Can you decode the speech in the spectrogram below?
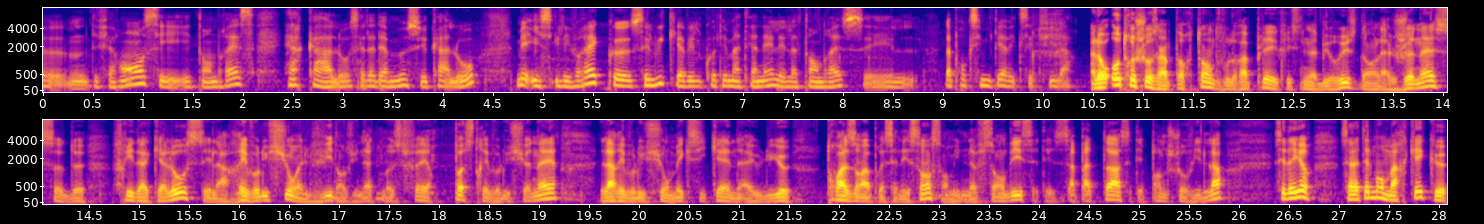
euh, différences et, tendresse, Herr Kahlo, c'est-à-dire Monsieur Kahlo. Mais il, il, est vrai que c'est lui qui avait le côté maternel et la tendresse et la proximité avec cette fille-là. Alors, autre chose importante, vous le rappelez, Christina Burus, dans la jeunesse de Frida Kahlo, c'est la révolution. Elle vit dans une atmosphère post-révolutionnaire. La révolution mexicaine a eu lieu trois ans après sa naissance, en 1910. C'était Zapata, c'était Pancho Villa. C'est d'ailleurs, ça l'a tellement marqué qu'elle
